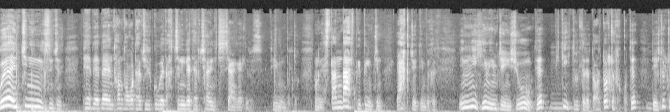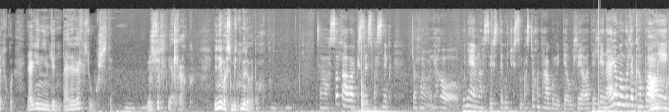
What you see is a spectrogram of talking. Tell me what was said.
Гүй ээ эн чинь энэ гэсэн чинь пэ пэ пэ том дугуй тавьж хэрэггүйгээд ах чинь ингээд тавьчихаар ингэж чаа ингээл ерөөс. Тийм юм болж байгаа. Нүг стандарт гэдэг юм чинь яах гэж байд юм бэ гэхээр энэний хим хэмжээ юм шүү те бити хэтрүүлээрээ дордуулж болохгүй те дээшлүүлж болохгүй. Яг энэ хэмжээнд бариараа л гэсэн үг шүү дээ ерөөсөл ялгаагүй. Энийг бас мэдмээр байгаа байхгүй? За осол аваар гэснээс бас нэг жоохон ягаа хүний амнаас ирдэг үч гэсэн бас жоохон таагүй мэдээ өглөө яваад илээ. Аря Монголиа компани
